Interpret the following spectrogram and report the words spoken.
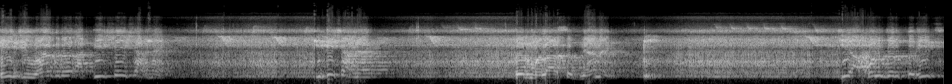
हे जिव्हाग्रह अतिशय शहाण आहे. किती शहाण आहे? तर मला असं ज्ञान आहे की आपण जर कधीच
